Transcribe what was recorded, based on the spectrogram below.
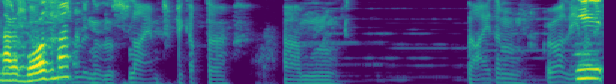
na gosma. E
